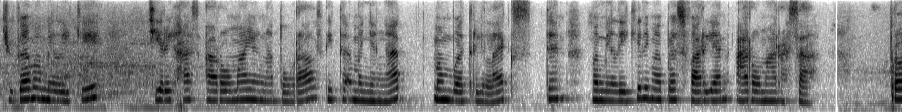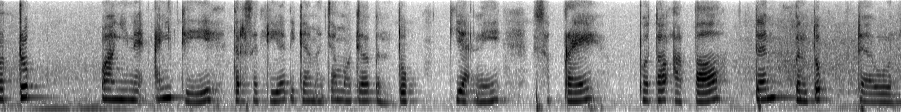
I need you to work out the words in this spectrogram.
juga memiliki ciri khas aroma yang natural, tidak menyengat, membuat rileks, dan memiliki 15 varian aroma rasa. Produk Wangine ID tersedia tiga macam model bentuk, yakni spray, botol apel, dan bentuk daun.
